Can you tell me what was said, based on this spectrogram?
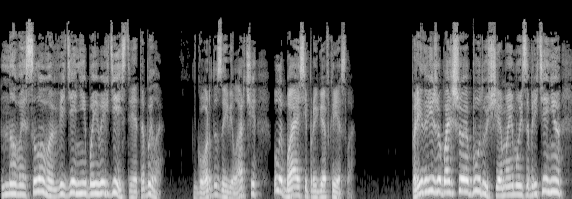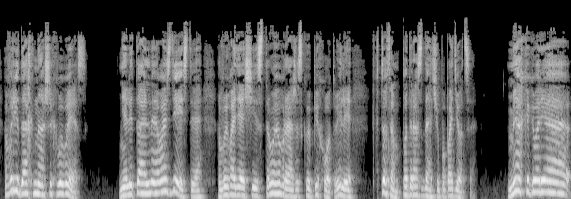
«Новое слово в ведении боевых действий это было», — гордо заявил Арчи, улыбаясь и прыгая в кресло. «Предвижу большое будущее моему изобретению в рядах наших ВВС. Нелетальное воздействие, выводящее из строя вражескую пехоту, или кто там под раздачу попадется. Мягко говоря,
